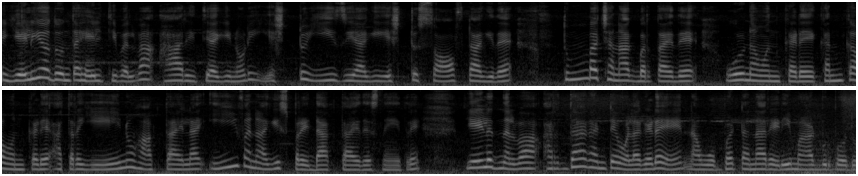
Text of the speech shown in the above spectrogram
ಎಳೆಯೋದು ಅಂತ ಹೇಳ್ತೀವಲ್ವ? ಆ ರೀತಿಯಾಗಿ ನೋಡಿ ಎಷ್ಟು ಈಸಿಯಾಗಿ ಎಷ್ಟು ಸಾಫ್ಟ್ ಆಗಿದೆ. ತುಂಬ ಚೆನ್ನಾಗಿ ಬರ್ತಾಯಿದೆ ಹೂರ್ಣ ಒಂದು ಕಡೆ, ಕನಕ ಒಂದು ಕಡೆ, ಆ ಥರ ಏನೂ ಹಾಕ್ತಾಯಿಲ್ಲ ಈವನ್ ಆಗಿ ಸ್ಪ್ರೆಡ್ ಆಗ್ತಾ ಇದೆ ಸ್ನೇಹಿತರೆ. ಹೇಳಿದ್ನಲ್ವ, ಅರ್ಧ ಗಂಟೆ ಒಳಗಡೆ ನಾವು ಒಬ್ಬಟ್ಟನ್ನು ರೆಡಿ ಮಾಡಿಬಿಡ್ಬೋದು.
